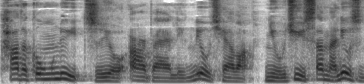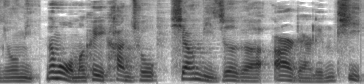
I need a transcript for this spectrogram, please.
它的功率只有二百零六千瓦，扭矩三百六十牛米。那么我们可以看出，相比这个二点零 T，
